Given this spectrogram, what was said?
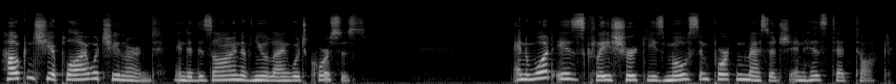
How can she apply what she learned in the design of new language courses? And what is Clay Shirky's most important message in his TED Talk?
